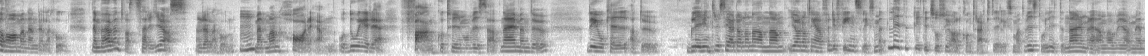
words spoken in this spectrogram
Då har man en relation. Den behöver inte vara seriös, en relation. Mm. Men man har en. Och då är det fan kutym att visa att nej men du, det är okej att du blir intresserad av någon annan, gör någonting annat. För det finns liksom ett litet, litet socialt kontrakt i liksom att vi står lite närmare än vad vi gör med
